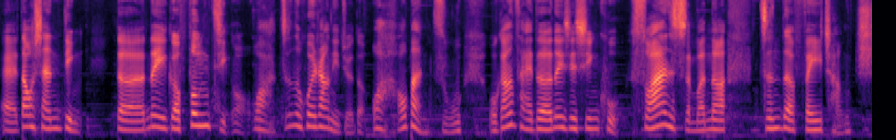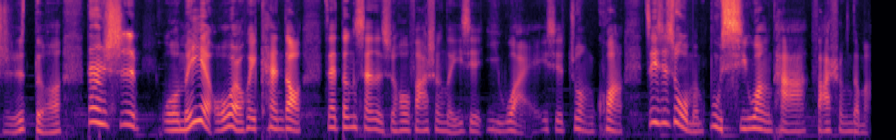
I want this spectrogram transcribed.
呃，到山顶。的那个风景哦，哇，真的会让你觉得哇，好满足。我刚才的那些辛苦算什么呢？真的非常值得。但是我们也偶尔会看到在登山的时候发生的一些意外、一些状况，这些是我们不希望它发生的嘛。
